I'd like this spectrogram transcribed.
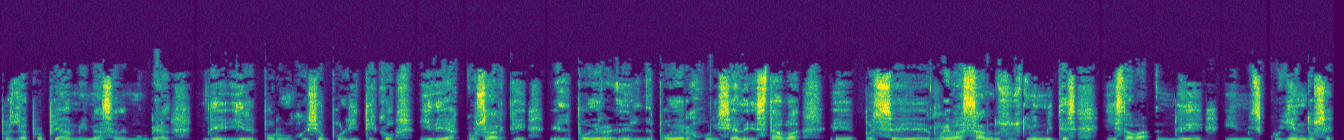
pues la propia amenaza de Monreal de ir por un juicio político y de acusar que el poder, el poder judicial estaba eh, pues eh, rebasando sus límites y estaba de, inmiscuyéndose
